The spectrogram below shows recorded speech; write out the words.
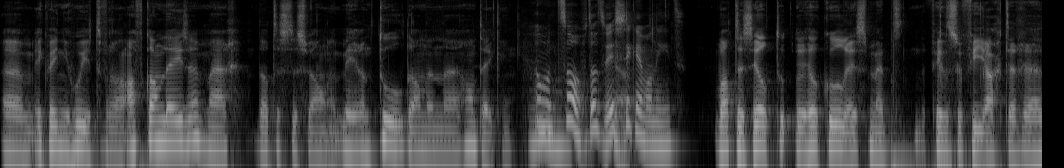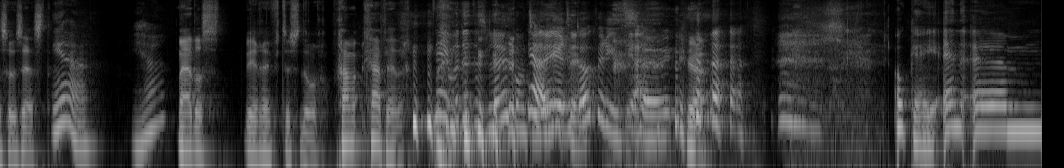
Ehm, ik weet niet hoe je het vooral af kan lezen, maar dat is dus wel meer een tool dan een eh, handtekening. Oh, wat tof. Dat wist Ja. ik helemaal niet. Wat dus heel, heel cool is met de filosofie achter eh zo zest. Ja. Ja? Maar dat is weer even tussendoor. Ga, ga verder. Nee, maar dit is leuk om te Ja, weten. leer ik ook weer iets. Ja. Ja. Oké, en ehm,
